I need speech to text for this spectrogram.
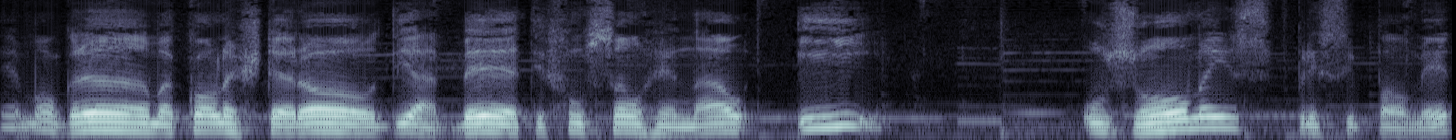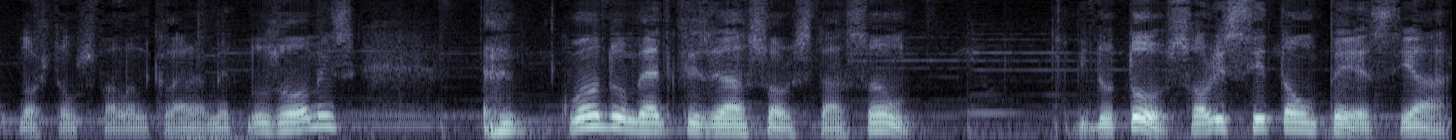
Hemograma, colesterol, diabetes, função renal e os homens, principalmente, nós estamos falando claramente dos homens, quando o médico fizer a solicitação, doutor, solicita um PSA.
